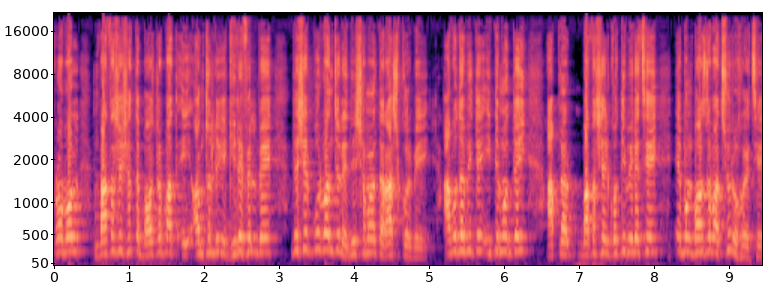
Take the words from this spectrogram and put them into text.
প্রবল বাতাসের সাথে বজ্রপাত এই অঞ্চলটিকে ঘিরে ফেলবে, দেশের পূর্বাঞ্চলে দৃশ্যমানতা হ্রাস করবে। আবুধাবিতে ইতিমধ্যেই আপনার বাতাসের গতি বেড়েছে এবং বজ্রপাত শুরু হয়েছে।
